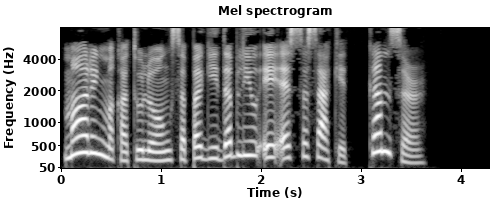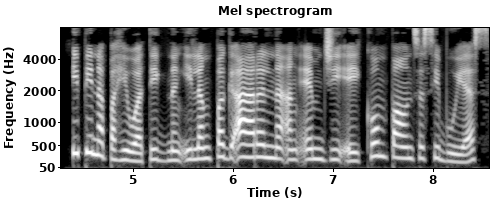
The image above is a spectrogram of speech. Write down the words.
Maring makatulong sa pag-IWAS sa sakit, cancer. Ipinapahiwatig ng ilang pag-aaral na ang MGA compound sa sibuyas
